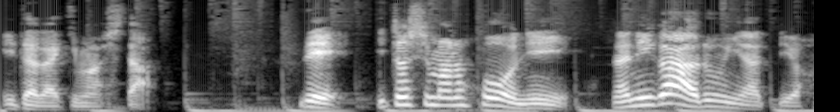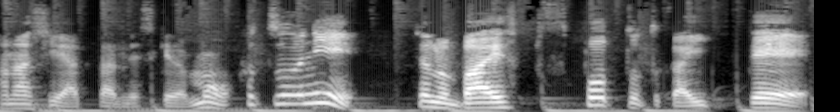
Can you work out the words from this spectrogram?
いただきました。で、糸島の方に何があるんやっていう話やったんですけども、普通に、その映えスポットとか行って、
